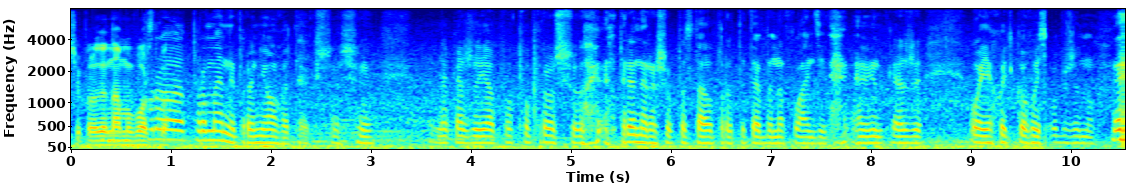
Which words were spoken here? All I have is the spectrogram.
Чи про Динамо Ворскла? Про, про мене, про нього, так що, що я кажу, я по- попрошу тренера, щоб поставив проти тебе на фланзі. Він каже, ой, я хоч когось обжену.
